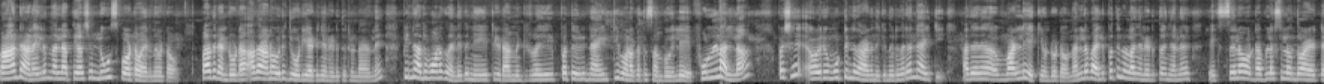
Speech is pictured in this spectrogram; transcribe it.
പാന്റ് ആണെങ്കിലും നല്ല അത്യാവശ്യം ലൂസ് ഫോട്ടോ ആയിരുന്നു കേട്ടോ. അപ്പോൾ അത് രണ്ടും കൂടെ അതാണ് ഒരു ജോഡിയായിട്ട് ഞാൻ എടുത്തിട്ടുണ്ടായിരുന്നത് പിന്നെ അതുപോലെ തന്നെ ഇത് നേറ്റി ഇടാൻ വേണ്ടിയിട്ടുള്ള ഇപ്പോഴത്തെ ഒരു നൈറ്റി പോണക്കത്തെ സംഭവം ഇല്ലേ? ഫുള്ളല്ല പക്ഷേ ഒരു മുട്ടിന്റെ താഴെ നിൽക്കുന്ന ഒരു തരം നൈറ്റി അതിന് വള്ളിയൊക്കെ ഉണ്ട് കേട്ടോ. നല്ല വലിപ്പത്തിലുള്ള ഞാൻ എടുത്ത് ഞാൻ എക്സലോ ഡബിൾ എക്സലോ എന്തോ ആയിട്ട്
